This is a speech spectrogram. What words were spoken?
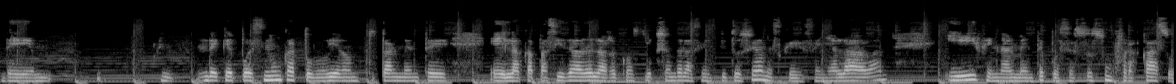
de de que pues nunca tuvieron totalmente eh, la capacidad de la reconstrucción de las instituciones que señalaban. Y finalmente pues eso es un fracaso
